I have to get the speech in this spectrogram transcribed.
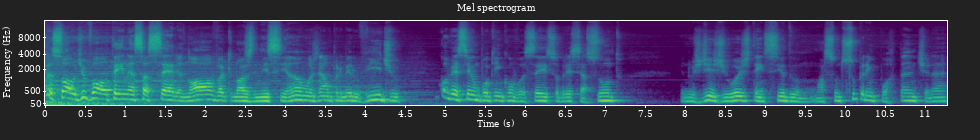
pessoal, de volta aí nessa série nova que nós iniciamos, né? Um primeiro vídeo. Conversei um pouquinho com vocês sobre esse assunto. Nos dias de hoje tem sido um assunto super importante, né?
